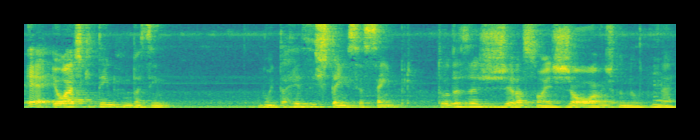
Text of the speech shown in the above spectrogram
É, eu acho que tem, assim, muita resistência sempre. Todas as gerações jovens, quando, né,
